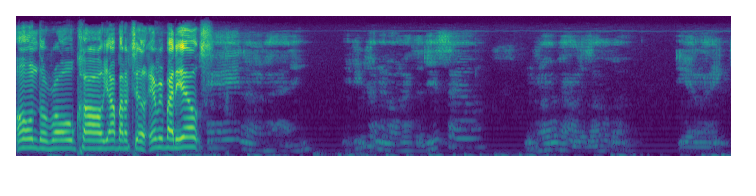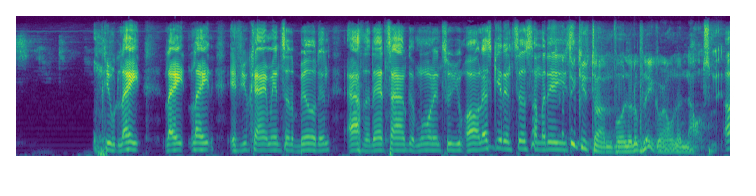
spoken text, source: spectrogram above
on the roll call. Y'all about to tell everybody else. Hey, everybody. If you coming on after this sound, the roll call is over. You're late. Late, late, late. If you came into the building after that time, good morning to you all. Let's get into some of these. I think it's time for a little playground announcement. Uh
